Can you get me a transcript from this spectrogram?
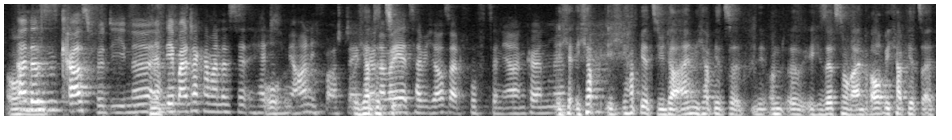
Und- ah, das ist krass für die, ne? In dem Alter kann man das, hätte ich Oh. mir auch nicht vorstellen können. Aber jetzt habe ich auch seit 15 Jahren keinen mehr. Ich, ich habe ich hab jetzt wieder einen, ich habe jetzt und äh, ich setze noch einen drauf. Ich habe jetzt seit,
